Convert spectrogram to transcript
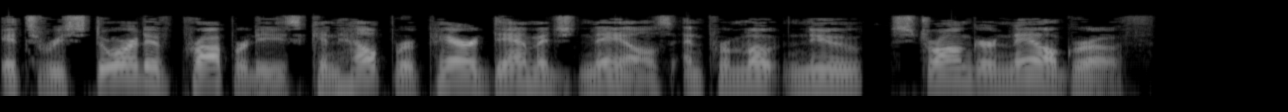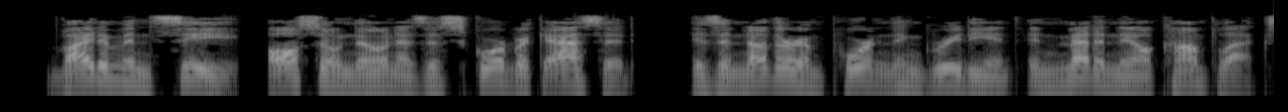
Its restorative properties can help repair damaged nails and promote new, stronger nail growth. Vitamin C, also known as ascorbic acid, is another important ingredient in MetaNail complex.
